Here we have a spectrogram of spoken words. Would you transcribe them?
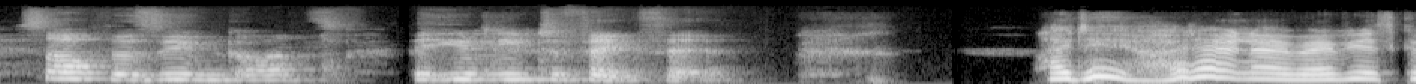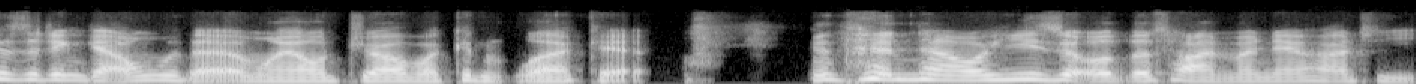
piss off the Zoom gods, but you need to fix it. I do. I don't know. Maybe it's because I didn't get on with it at my old job. I couldn't work it. And then now I use it all the time. I know how to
